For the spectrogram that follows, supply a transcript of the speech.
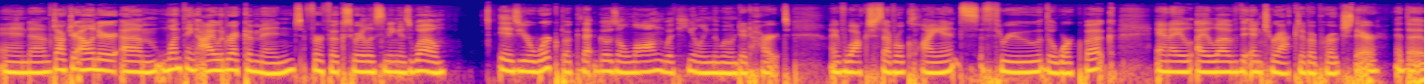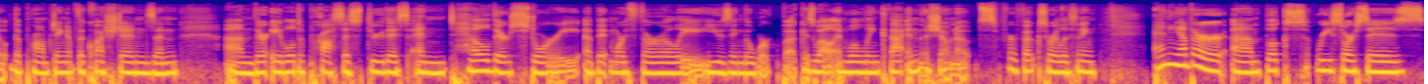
And um, Dr. Allender, um, one thing I would recommend for folks who are listening as well is your workbook that goes along with healing the wounded heart. I've walked several clients through the workbook, and I, I love the interactive approach there, the the prompting of the questions, and um, they're able to process through this and tell their story a bit more thoroughly using the workbook as well. And we'll link that in the show notes for folks who are listening. Any other um, books, resources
